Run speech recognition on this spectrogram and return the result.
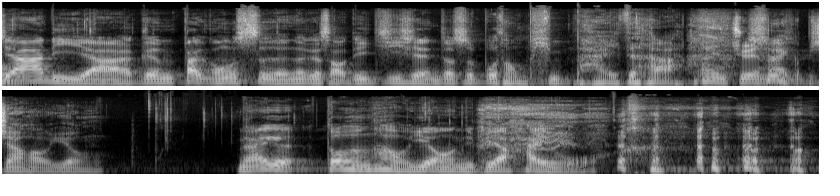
家里啊跟办公室的那个扫地机器人都是不同品牌的，那你觉得哪个比较好用？哪一个？都很好用，你不要害我。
